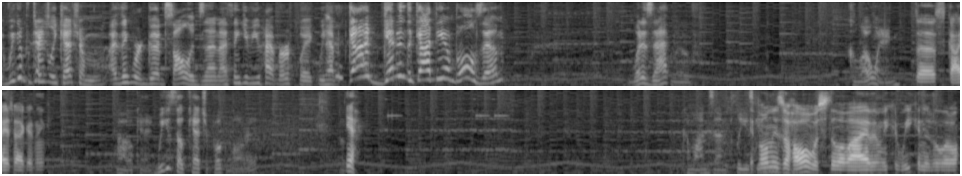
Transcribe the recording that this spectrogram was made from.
if we could potentially catch him, I think we're good solids. Then I think if you have earthquake, we have. God, get in the goddamn balls, then. What is that move? Glowing. The sky attack, I think. Oh, okay. We can still catch a Pokeball, right? Yeah. Come on, Zen, please. If only Zehal was still alive and we could weaken it a little.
